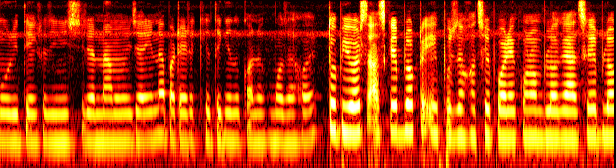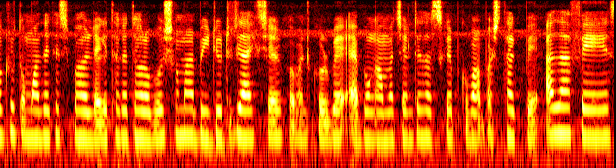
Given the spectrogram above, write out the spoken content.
মুড়ি দিয়ে একটা জিনিস যেটার নাম আমি জানি না বাট এটা খেতে কিন্তু অনেক মজা হয়। তো ভিউয়ার্স আজকের ব্লগটা এই পর্যন্ত হচ্ছে। পরে কোনো ব্লগে আজকের ব্লগটি তোমাদের কাছে ভালো লেগে থাকে তাহলে অবশ্যই আমার ভিডিওটি লাইক শেয়ার কমেন্ট করবে এবং আমার চ্যানেলটা সাবস্ক্রাইব করে আমার পাশে থাকবে। আল্লাহ হাফেজ.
